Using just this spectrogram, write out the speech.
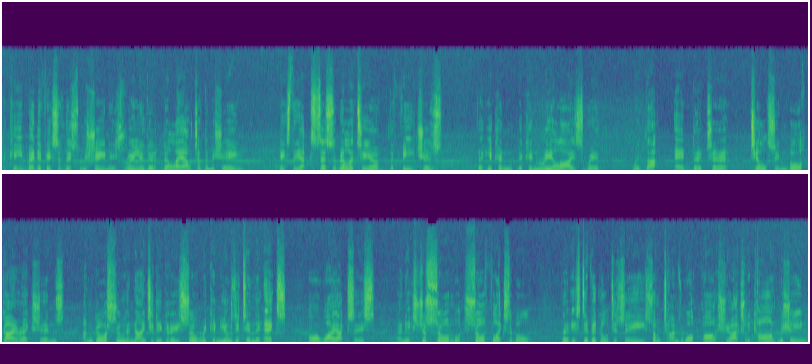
The key benefits of this machine is really the, the layout of the machine. It's the accessibility of the features that you can, you can realise with, with that head that uh, tilts in both directions and goes through the 90 degrees so we can use it in the X or Y axis and it's just so much so flexible that it's difficult to see sometimes what parts you actually can't machine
